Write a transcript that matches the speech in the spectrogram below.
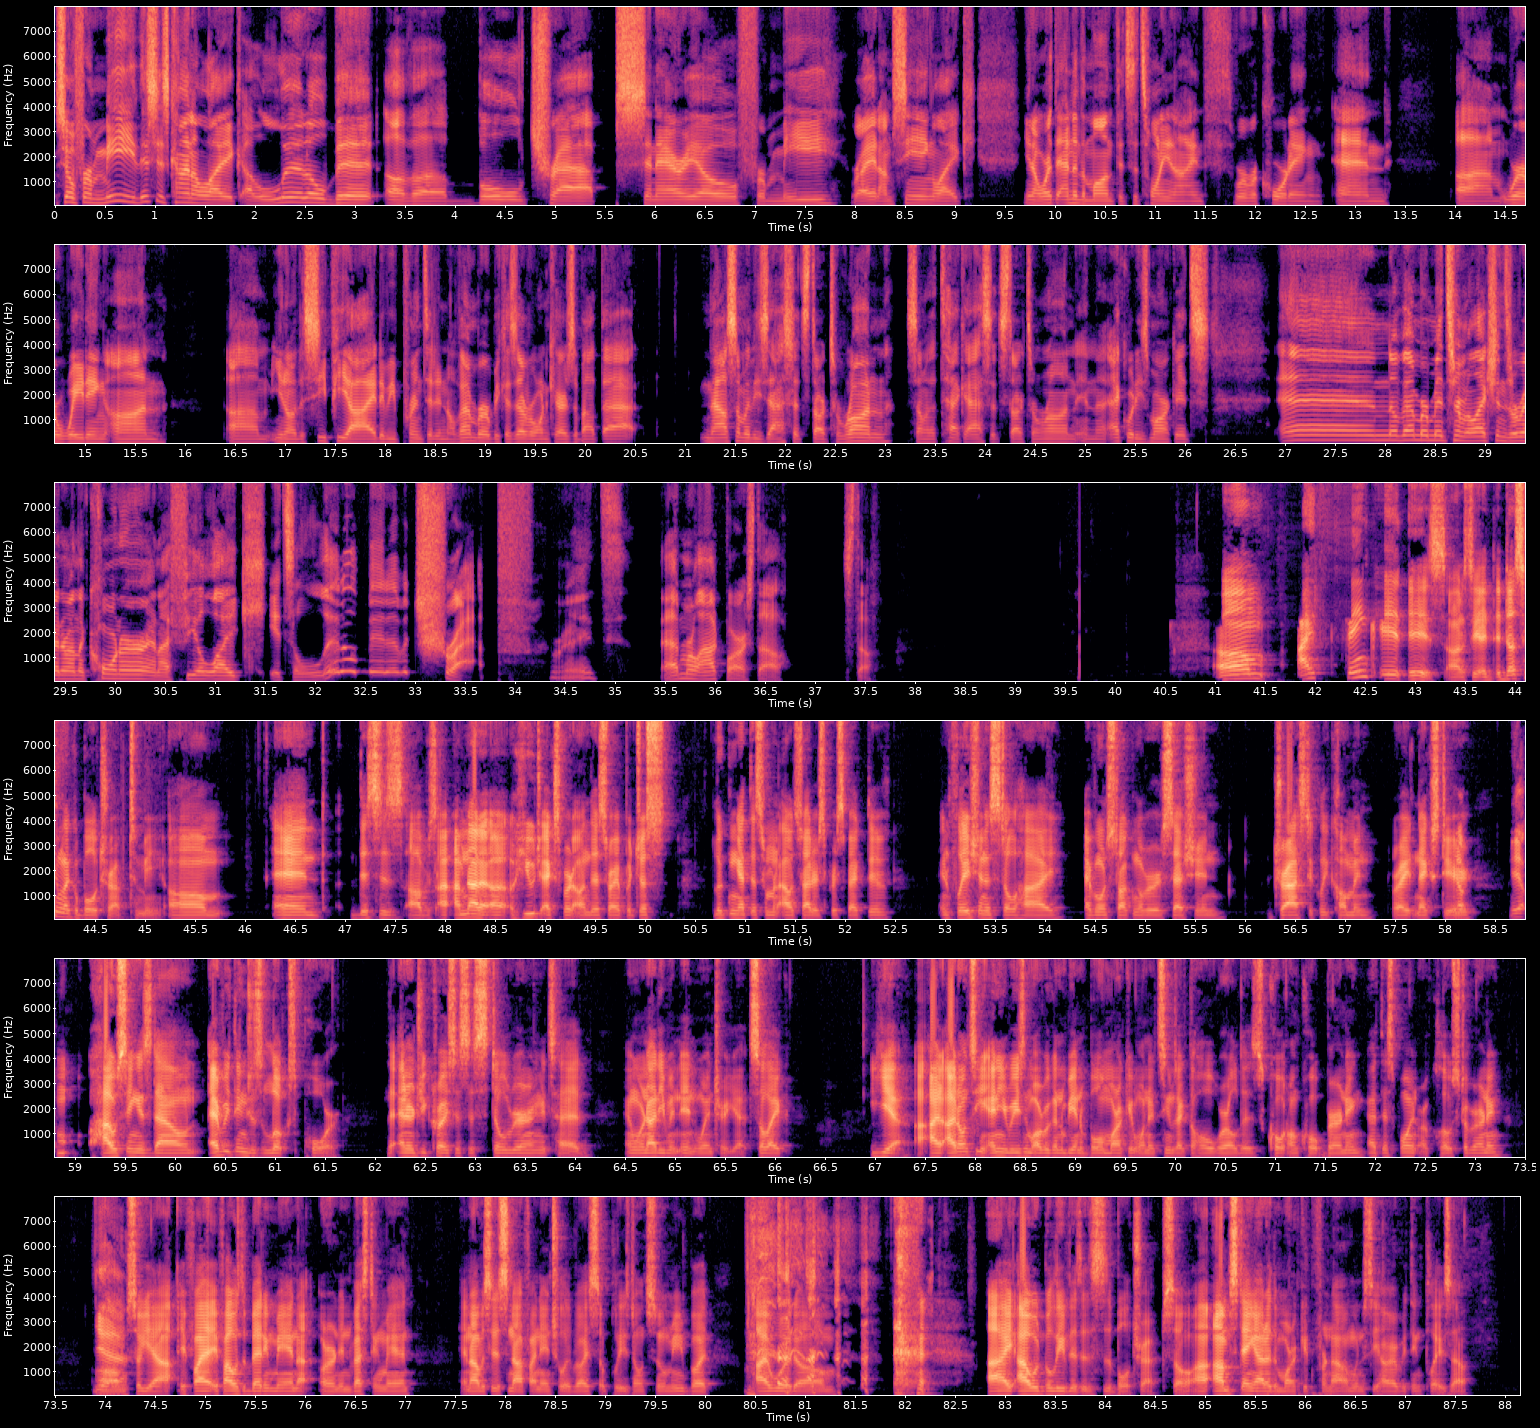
so for me this is kind of like a little bit of a bull trap scenario for me right? I'm seeing like you know we're at the end of the month it's the 29th we're recording and um, we're waiting on um, you know the cpi to be printed in november because everyone cares about that. Now some of these assets start to run some of the tech assets start to run in the equities markets and november midterm elections are right around the corner and i feel like it's a little bit of a trap right? Admiral Ackbar style stuff. Um, I think it is honestly. It, it does seem like a bull trap to me. Um, and this is obvious. I, I'm not a, a huge expert on this, right? But just looking at this from an outsider's perspective, inflation is still high. Everyone's talking of a recession, drastically coming right next year. Yep. M- Housing is down. Everything just looks poor. The energy crisis is still rearing its head, and we're not even in winter yet. So like yeah, I, I don't see any reason why we're going to be in a bull market when it seems like the whole world is quote unquote burning at this point or close to burning. yeah Um, so yeah, if I if I was a betting man or an investing man, and obviously this is not financial advice, so please don't sue me, but I would um, I I would believe that this is a bull trap. So I, I'm staying out of the market for now. I'm going to see how everything plays out.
